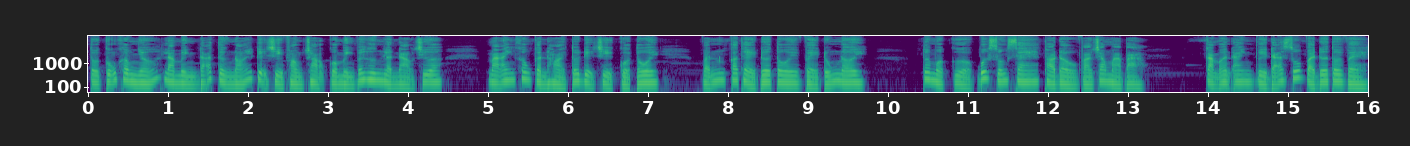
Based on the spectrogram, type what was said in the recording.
Tôi cũng không nhớ là mình đã từng nói địa chỉ phòng trọ của mình với Hưng lần nào chưa, mà anh không cần hỏi tôi địa chỉ của tôi, vẫn có thể đưa tôi về đúng nơi. Tôi mở cửa bước xuống xe thò đầu vào trong mà bảo. Cảm ơn anh vì đã giúp và đưa tôi về.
